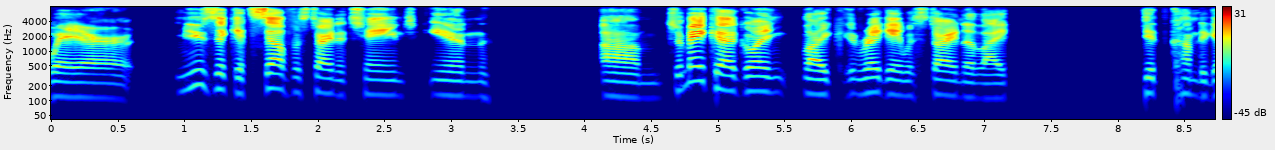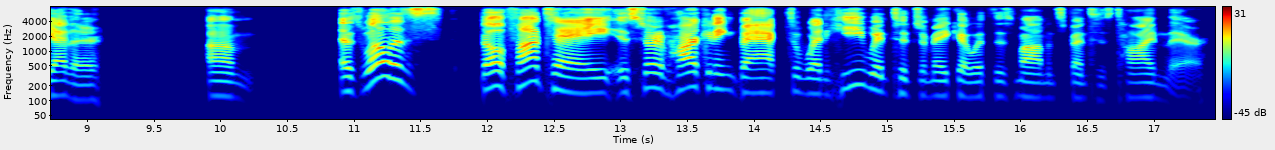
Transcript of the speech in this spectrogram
where music itself was starting to change in um Jamaica, going like in reggae was starting to like get come together. Um, as well as Belafonte is sort of harkening back to when he went to Jamaica with his mom and spent his time there.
